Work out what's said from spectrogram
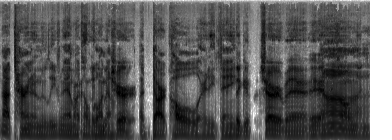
not turning a new leaf, man. Like I'm going down mature. a dark hole or anything. Think mature, man. It- it's always- No,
